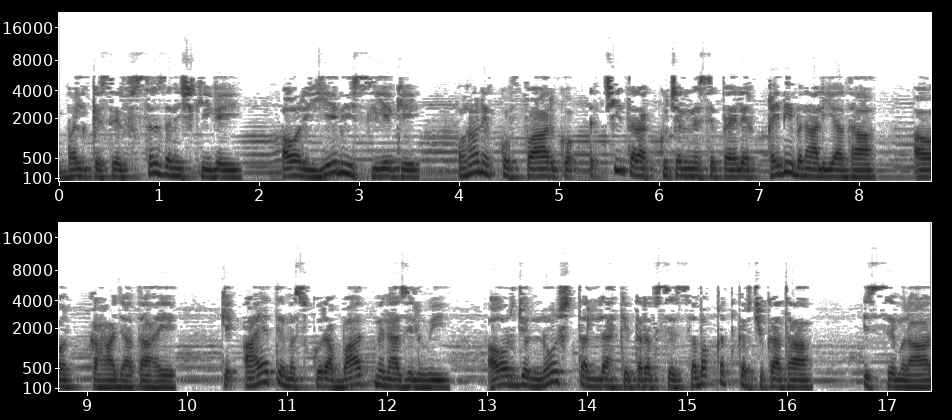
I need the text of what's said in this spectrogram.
بلکہ صرف سرزنش کی گئی۔ اور یہ بھی اس لیے کہ انہوں نے کفار کو اچھی طرح کچلنے سے پہلے قیدی بنا لیا تھا۔ اور کہا جاتا ہے کہ آیت مذکورہ بات میں نازل ہوئی اور جو نوشت اللہ کی طرف سے سبقت کر چکا تھا، اس سے مراد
